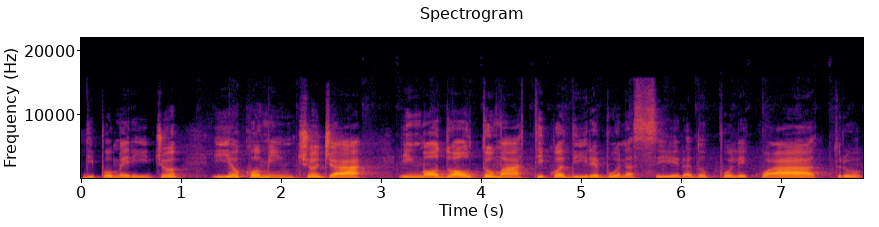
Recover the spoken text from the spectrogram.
di pomeriggio, io comincio già in modo automatico a dire buonasera dopo le 4,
